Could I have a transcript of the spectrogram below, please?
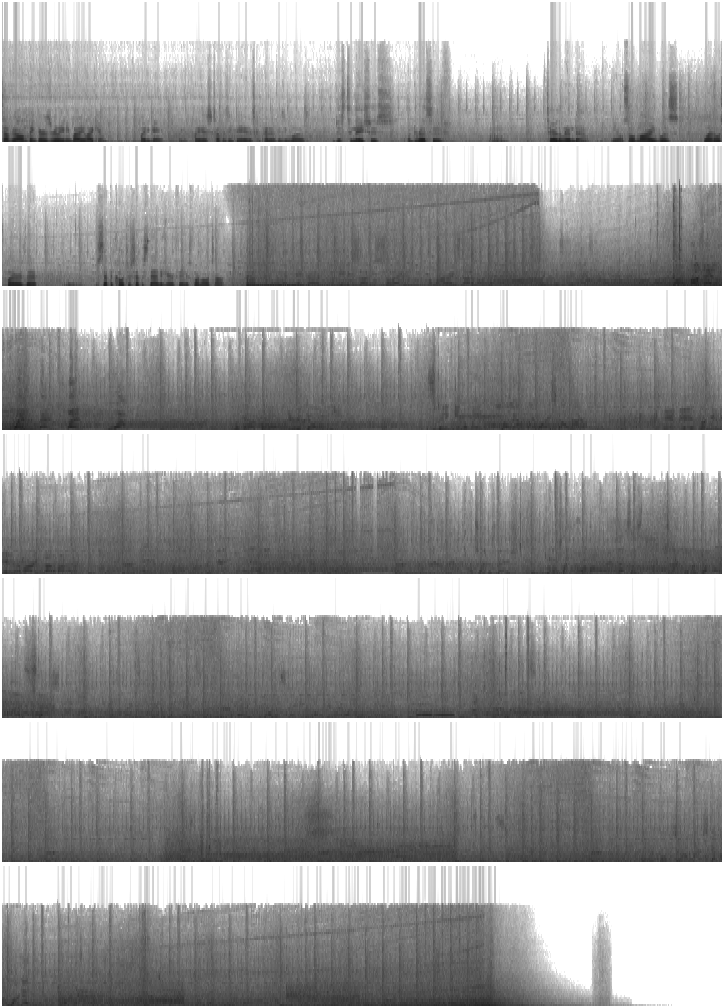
tough. I don't think there's really anybody like him to play the game. Like, to play as tough as he did, as competitive as he was. Just tenacious, aggressive, um, tear the rim down. You know, so Amar'e was one of those players that you know, set the culture, set the standard here in Phoenix for a long time. 2002 NBA draft, the Phoenix Suns select Amar'e Stoudemire from Cypress Creek High School. Goes in. Slam, slam. What? Look out below. Here it comes. Spinning in the lane. Thrown out by Amar'e Stoudemire. The NBA's Rookie of the Year, Amar'e Stoudemire. Outside is Nash. To the trailer, Amar'e. And that's a spectacular dunk by Steph. Step on Garnett.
